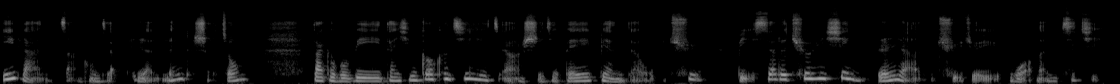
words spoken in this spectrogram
依然掌控在人类的手中。大可不必担心高科技让世界杯变得无趣。比赛的趣味性仍然取决于我们自己。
